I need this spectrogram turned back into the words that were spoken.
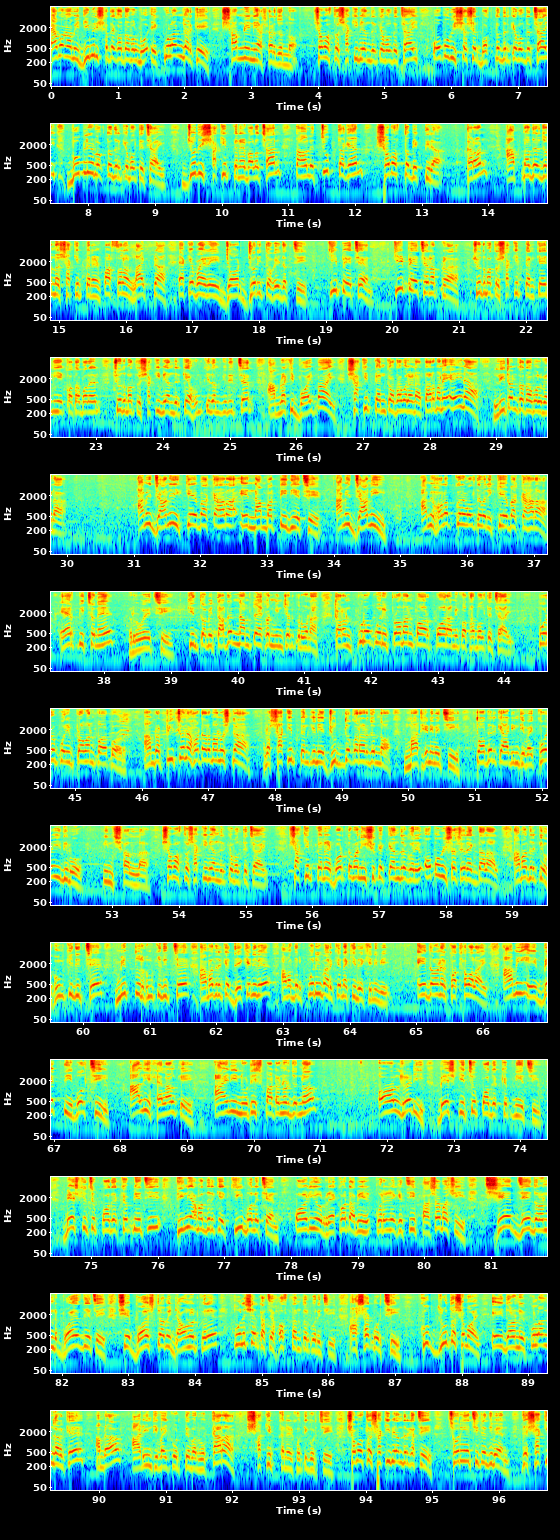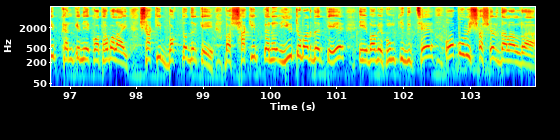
এবং আমি ডিবির সাথে কথা বলব এই কুলাঙ্গারকে সামনে নিয়ে আসার জন্য। সমস্ত সাকিবিয়ানদেরকে বলতে চাই অপবিশ্বাসের ভক্তদেরকে বলতে চাই, বুবলির ভক্তদেরকে বলতে চাই। যদি সাকিব খানের ভালো চান, তাহলে চুপ থাকেন সমস্ত ব্যক্তিরা। কারণ আপনাদের জন্য সাকিব খানের পার্সোনাল লাইফটা একেবারে জর্জরিত হয়ে যাচ্ছে। কি পেয়েছেন? কি পেয়েছেন আপনারা? শুধুমাত্র সাকিব খানকে নিয়ে কথা বলেন, শুধুমাত্র সাকিবিয়ানদেরকে হুমকি দামকি দিচ্ছেন, আমরা কি ভয় পাই? সাকিব খান কথা বলে না, তার মানে এই না, লিটন কথা বলবে না। আমি জানি কে বা কাহারা এই নাম্বারটি দিয়েছে। আমি জানি আমি হলপ করে বলতে পারি কে বা কাহারা এর পিছনে রয়েছে। কিন্তু আমি তাদের নামটা এখন মেনশন করব না। কারণ পুরোপুরি প্রমাণ পাওয়ার পর আমি কথা বলতে চাই। পুরোপুরি প্রমাণ পাওয়ার পর আমরা পিছনে হটার মানুষ না। আমরা সাকিব খানকে নিয়ে যুদ্ধ করার জন্য মাঠে নেমেছি। তাদেরকে আইডেন্টিফাই করেই দিব, ইনশাল্লাহ। সমস্ত সাকিব সাকিবিয়ানদেরকে বলতে চাই, সাকিব খানের বর্তমান ইস্যুকে কেন্দ্র করে অপবিশ্বাসের এক দালাল আমাদেরকে হুমকি দিচ্ছে, মৃত্যুর হুমকি দিচ্ছে, আমাদেরকে দেখে নিবে, আমাদের পরিবারকে নাকি দেখে নিবে। এই ধরনের কথা বলায় আমি এই ব্যক্তি বলছি আলী হেলালকে আইনি নোটিশ পাঠানোর জন্য অলরেডি বেশ কিছু পদক্ষেপ নিয়েছি। বেশ কিছু পদক্ষেপ নিয়েছি। তিনি আমাদেরকে কি বলেছেন অডিও রেকর্ড আমি করে রেখেছি। পাশাপাশি সে যে ধরনের বয়স দিয়েছে, সে বয়সটা আমি ডাউনলোড করে পুলিশের কাছে হস্তান্তর করেছি। আশা করছি খুব দ্রুত সময় এই ধরনের কুলাঙ্গারকে আমরা আইডেন্টিফাই করতে পারব। কারা সাকিব খানের ক্ষতি করছে? সমস্ত সাকিবিয়ানদের কাছে ছড়িয়ে ছিটে দিবেন যে সাকিব খানকে নিয়ে কথা বলায়, সাকিব ভক্তদেরকে বা সাকিব খানের ইউটিউবারদেরকে এভাবে হুমকি দিচ্ছে অপবিশ্বাসের দালালরা।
